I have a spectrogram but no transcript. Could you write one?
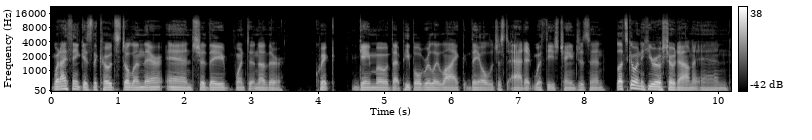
what I think is the code's still in there, and should they want another quick game mode that people really like, they'll just add it with these changes in. Let's go into Hero Showdown and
